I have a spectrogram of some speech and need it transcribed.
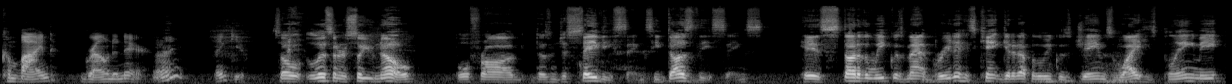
Combined ground and air. All right. Thank you. So, listeners, so you know, Bullfrog doesn't just say these things; he does these things. His stud of the week was Matt Breida. His can't get it up of the week was James White. He's playing me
